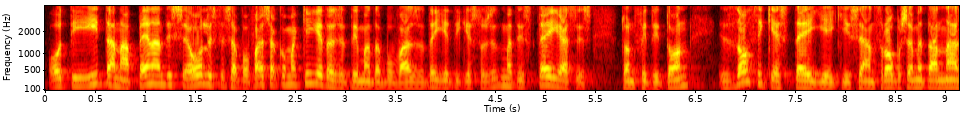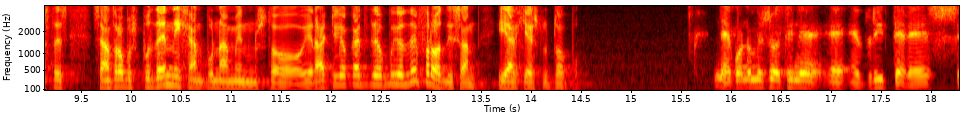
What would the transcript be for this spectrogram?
ότι ήταν απέναντι σε όλες τις αποφάσεις ακόμα και για τα ζητήματα που βάζετε γιατί και στο ζήτημα της στέγασης των φοιτητών δόθηκε στέγη εκεί σε ανθρώπους, σε μετανάστες, σε ανθρώπους που δεν είχαν που να μείνουν στο Ηράκλειο κάτι το οποίο δεν φρόντισαν οι αρχές του τόπου. Ναι, εγώ νομίζω ότι είναι ε, ευρύτερες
